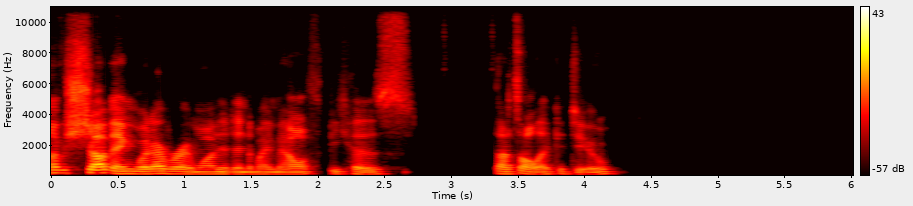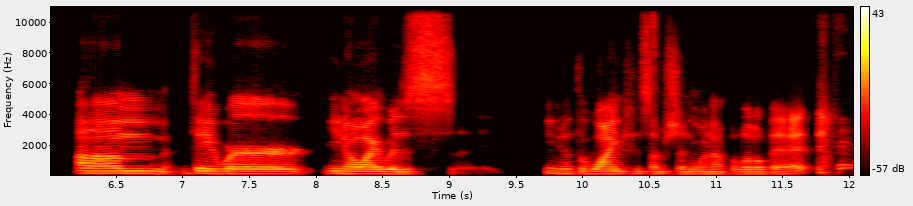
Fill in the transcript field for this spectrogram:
I was shoving whatever I wanted into my mouth because that's all I could do. Um, they were, you know, I was, you know, the wine consumption went up a little bit.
